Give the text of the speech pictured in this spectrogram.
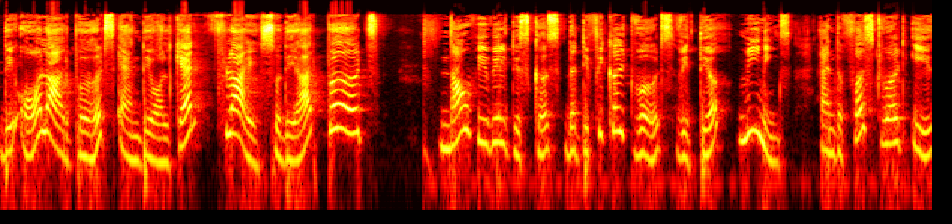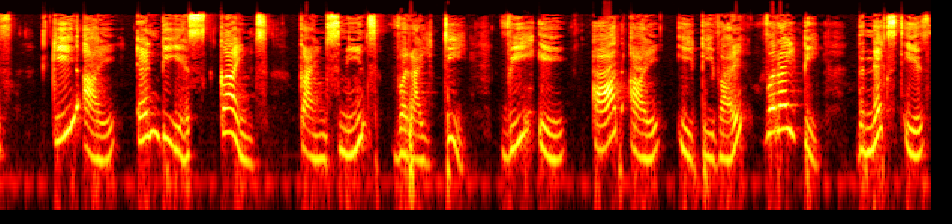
They all are birds and they all can fly. So they are birds. Now we will discuss the difficult words with their meanings. And the first word is K-I-N-D-S, kinds. Kinds means variety. V-A-R-I-E-T-Y, variety. The next is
